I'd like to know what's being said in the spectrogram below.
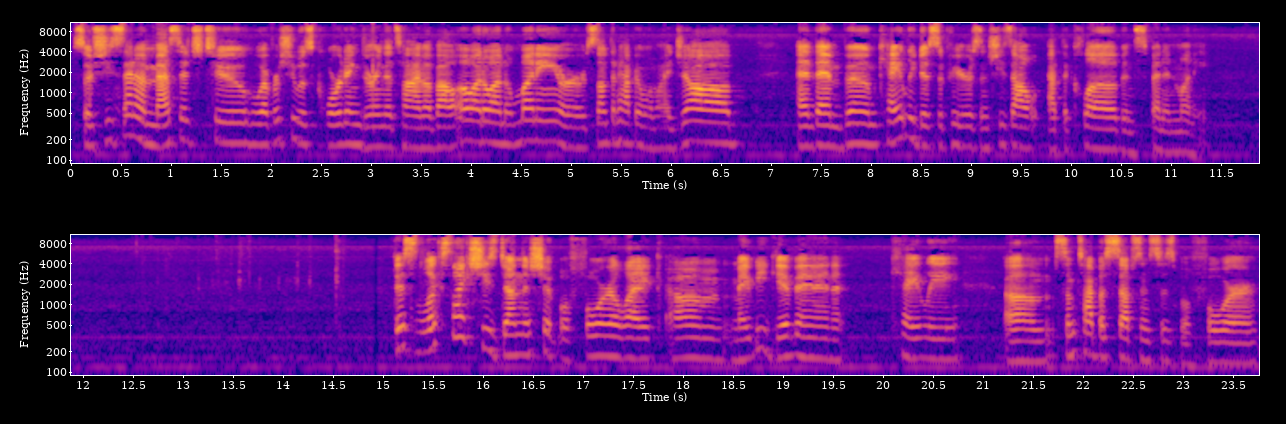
So she sent a message to whoever she was courting during the time about, oh, I don't have no money or something happened with my job. And then boom, Caylee disappears and she's out at the club and spending money. This looks like she's done this shit before, like um, maybe given Caylee um, some type of substances before.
